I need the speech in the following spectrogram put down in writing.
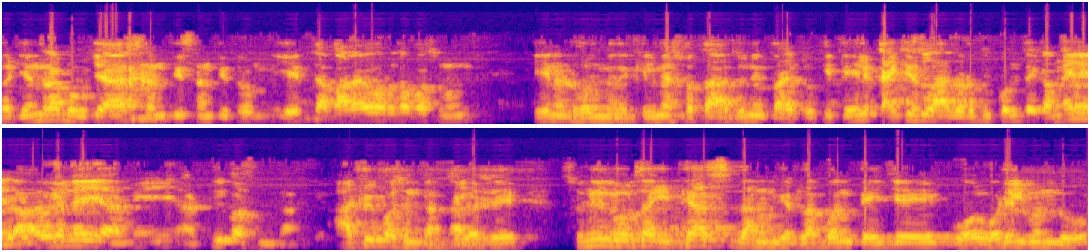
गजेंद्र भाऊच्या संती संतीत येत्या बाराव्या वर्गापासून येणं ढोल मेहनत केली मी स्वतः अजूनही पाहतो की ते काहीच लाज नाही, कोणते काम नाही आम्ही आठवी पासून काम केलं. आठवी पासून काम केलं. असे सुनील भाऊचा इतिहास जाणून घेतला पण त्याचे व- वडील बंधू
